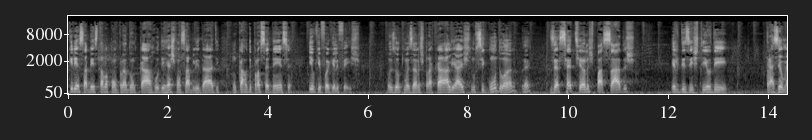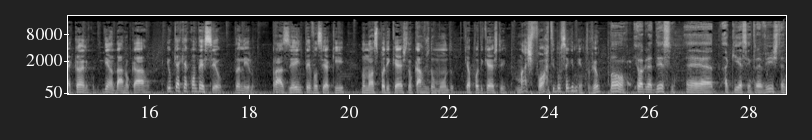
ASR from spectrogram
queria saber se estava comprando um carro de responsabilidade, um carro de procedência, e o que foi que ele fez? Nos últimos anos para cá, aliás, no segundo ano, né, 17 anos passados, ele desistiu de trazer o mecânico, de andar no carro. E o que é que aconteceu, Danilo? Prazer em ter você aqui no nosso podcast, no Carros do Mundo, que é o podcast mais forte do segmento, viu? Bom, eu agradeço é, aqui essa entrevista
